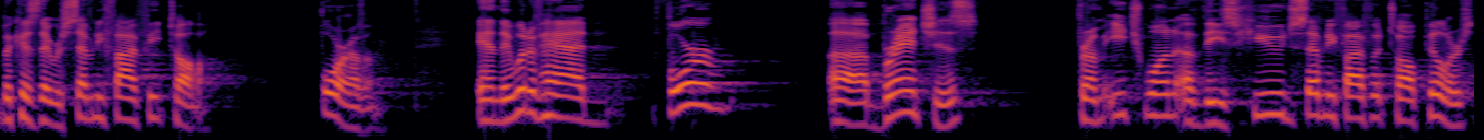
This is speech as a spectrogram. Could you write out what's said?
because they were 75 feet tall. Four of them. And they would have had four uh, branches from each one of these huge 75 foot tall pillars.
